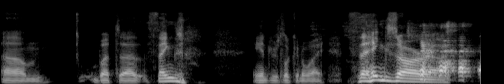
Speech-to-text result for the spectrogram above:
Um, but uh, things, Andrew's looking away. Things are. Uh,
